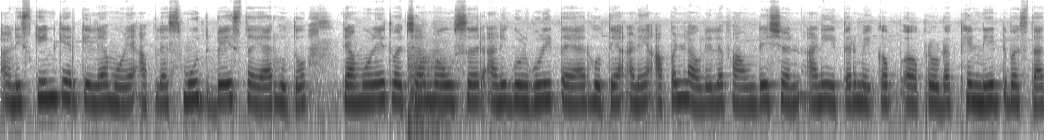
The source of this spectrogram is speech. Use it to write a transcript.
आणि स्किन केअर केल्यामुळे आपला स्मूथ बेस तयार होतो. त्यामुळे त्वचा मऊसर आणि गुळगुळीत तयार होते आणि आपण लावलेलं फाउंडेशन आणि इतर मेकअप प्रोडक्ट हे नीट बसतात.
